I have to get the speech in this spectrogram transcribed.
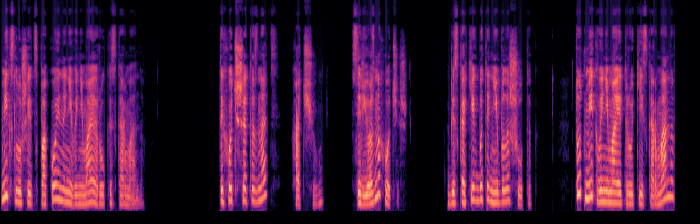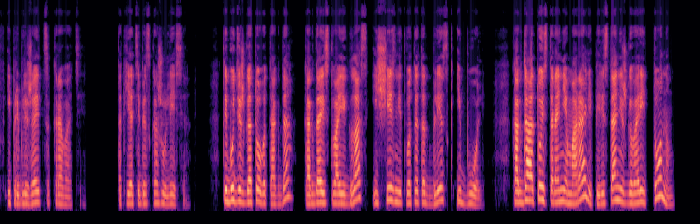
Мик слушает спокойно, не вынимая рук из карманов. Ты хочешь это знать? Хочу. Серьезно хочешь? Без каких бы то ни было шуток. Тут Мик вынимает руки из карманов и приближается к кровати. Так я тебе скажу, Леся, ты будешь готова тогда, когда из твоих глаз исчезнет вот этот блеск и боль, когда о той стороне морали перестанешь говорить тоном,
